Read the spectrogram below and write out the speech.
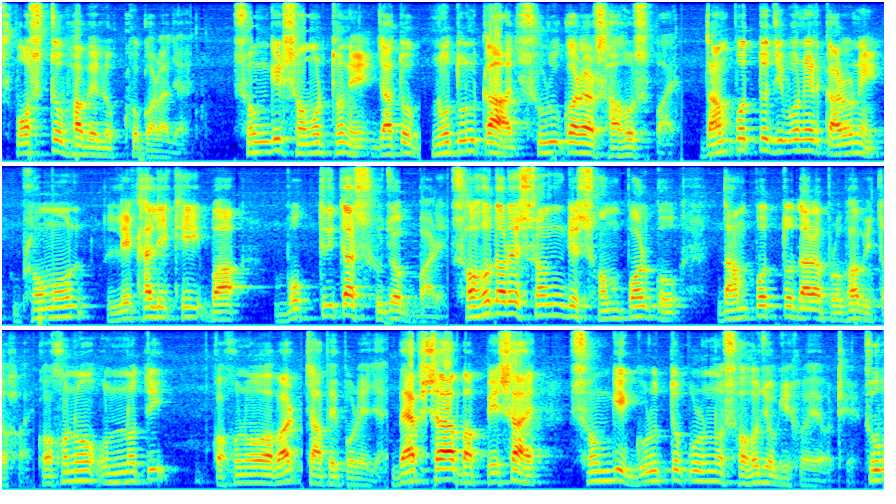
স্পষ্টভাবে লক্ষ্য করা যায়। সঙ্গীর সমর্থনে জাতক নতুন কাজ শুরু করার সাহস পায়। দাম্পত্য জীবনের কারণে ভ্রমণ, লেখালেখি বা বক্তৃতার সুযোগ বাড়ে। সহদরের সঙ্গে সম্পর্ক দাম্পত্য দ্বারা প্রভাবিত হয়। কখনো উন্নতি, কখনো আবার চাপে পড়ে যায়। ব্যবসা বা পেশায় সঙ্গী গুরুত্বপূর্ণ সহযোগী হয়ে ওঠে। শুভ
